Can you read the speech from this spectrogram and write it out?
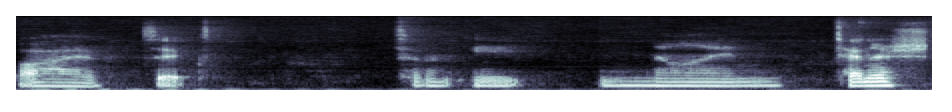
five, six, seven, eight, nine, ten-ish,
